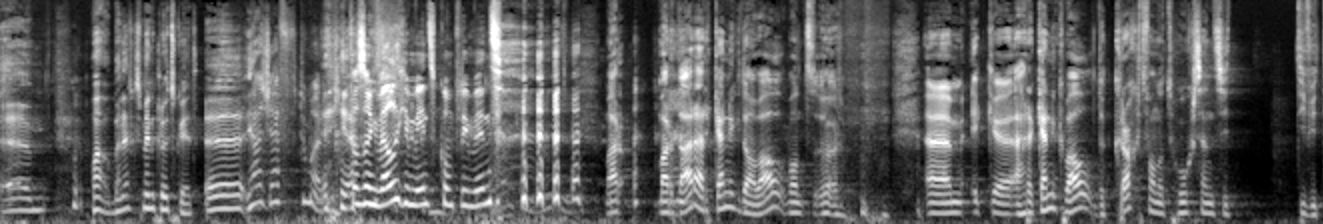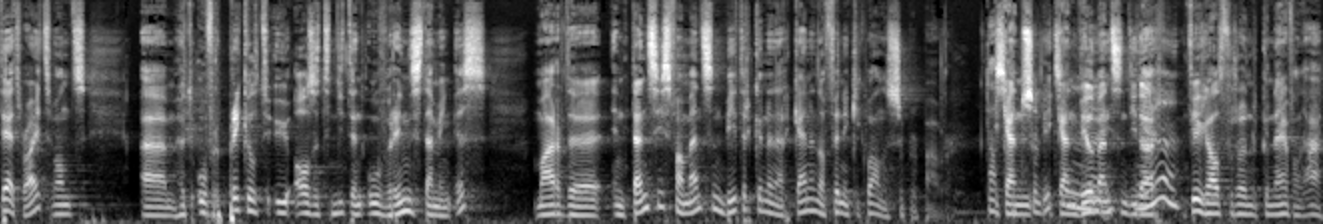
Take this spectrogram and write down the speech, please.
um, Wauw, ik ben even mijn kluts kwijt. Uh, ja, Jeff, doe maar. Ja. Dat is een welgemeend compliment. maar, maar daar herken ik dan wel, want uh, um, ik uh, herken ik wel de kracht van het hoogsensitiviteit, right? Want Um, het overprikkelt u als het niet in overeenstemming is. Maar de intenties van mensen beter kunnen herkennen, dat vind ik wel een superpower. Dat is ik ken, ik ken veel mensen die daar ja. veel geld voor zouden kunnen hebben. Van, ja,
